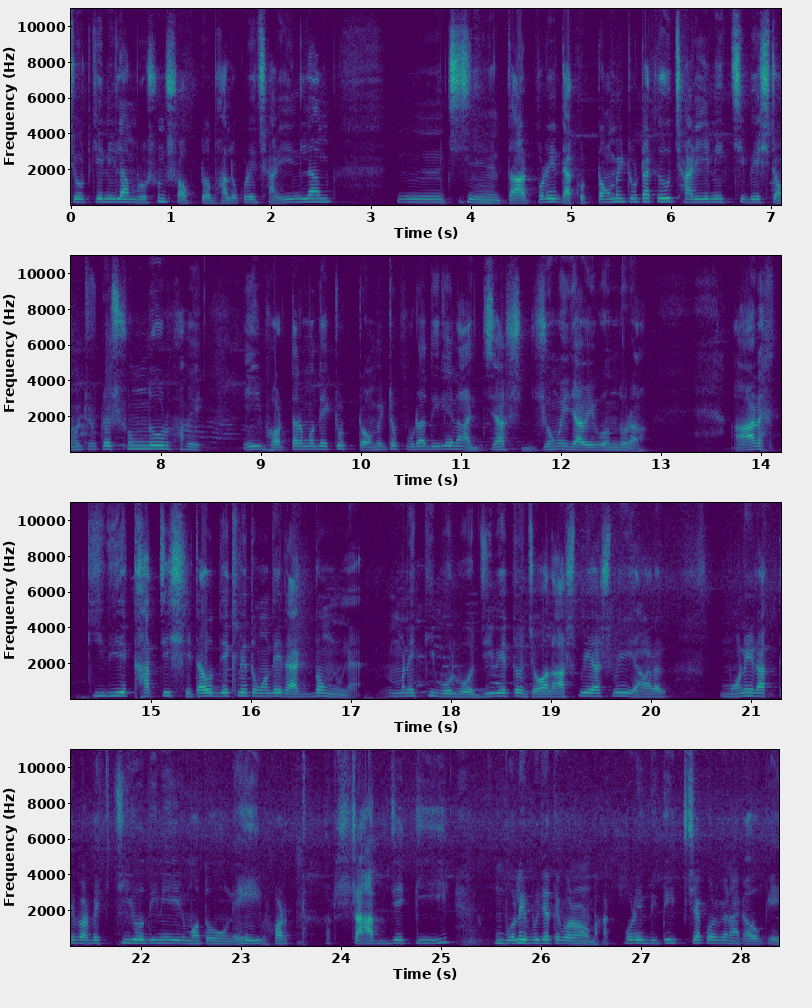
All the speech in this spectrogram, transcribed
চটকে নিলাম, রসুন সবটা ভালো করে ছাড়িয়ে নিলাম। তারপরে দেখো টমেটোটাকেও ছাড়িয়ে নিচ্ছি, বেশ টমেটোটা সুন্দরভাবে। এই ভর্তার মধ্যে একটু টমেটো পুরা দিলে না জাস্ট জমে যাবে বন্ধুরা। আর কি দিয়ে খাচ্ছি সেটাও দেখলে তোমাদের একদম মানে কি বলব, জিভে তো জল আসবে আসবেই, আর মনে রাখতে পারবে চিরদিনের মতন এই ভর্তার স্বাদ যে কী বলে বোঝাতে পারব না, ভাগ করে দিতে ইচ্ছা করবে না কাউকে।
